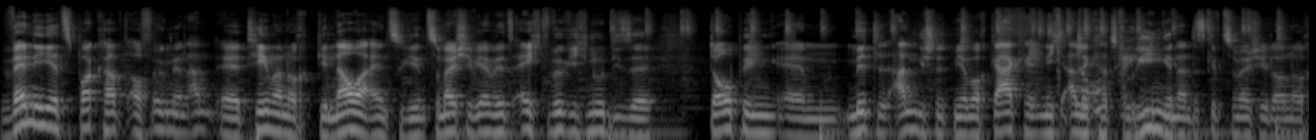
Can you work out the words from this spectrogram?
Wenn ihr jetzt Bock habt, auf irgendein äh, Thema noch genauer einzugehen, zum Beispiel, wir haben jetzt echt wirklich nur diese Doping-Mittel angeschnitten, wir haben auch gar keine, nicht alle Kategorien genannt. Es gibt zum Beispiel auch noch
